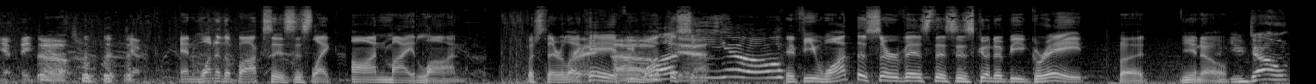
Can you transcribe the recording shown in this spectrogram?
yeah, they did. Oh. yeah. And one of the boxes is like on my lawn, which they're like, Right. hey, if you Uh, want the yeah. if you want the service, this is gonna be great. But you know, If you don't,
